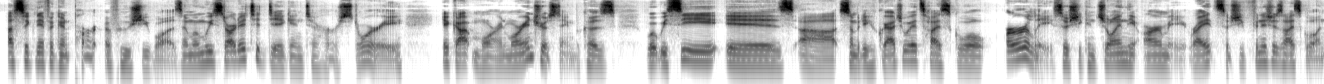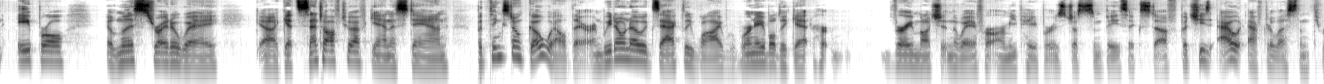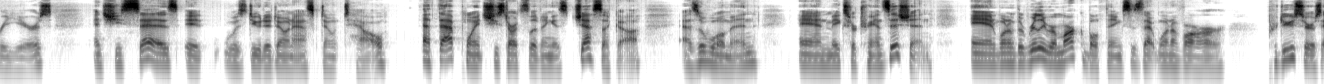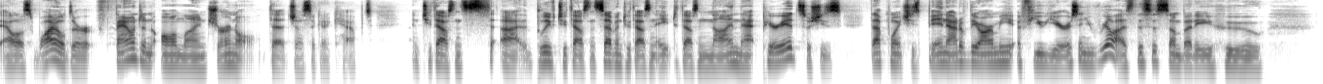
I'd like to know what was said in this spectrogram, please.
a significant part of who she was. And when we started to dig into her story, it got more and more interesting because what we see is uh, somebody who graduates high school early so she can join the army, right? So she finishes high school in April, enlists right away, uh, gets sent off to Afghanistan, but things don't go well there. And we don't know exactly why. We weren't able to get her very much in the way of her army papers, just some basic stuff. But she's out after less than three years. And she says it was due to Don't Ask, Don't Tell. At that point, she starts living as Jessica, as a woman, and makes her transition. And one of the really remarkable things is that one of our producers, Alice Wilder, found an online journal that Jessica kept in 2000, uh, I believe 2007, 2008, 2009, that period. So she's at that point, she's been out of the army a few years, and you realize this is somebody who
